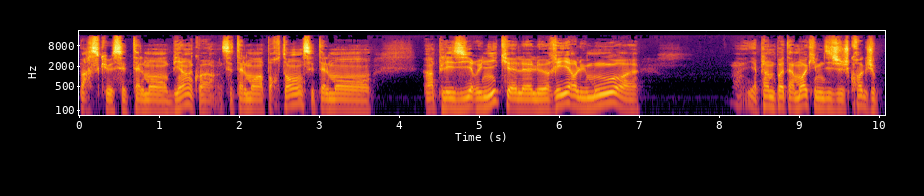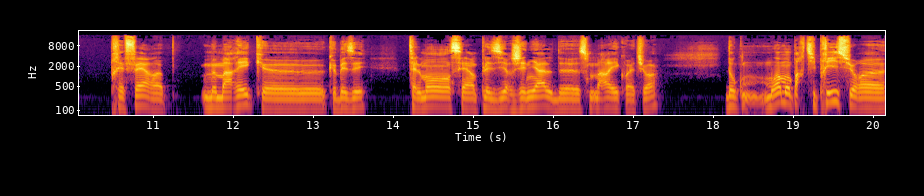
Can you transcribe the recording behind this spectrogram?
parce que c'est tellement bien, quoi. C'est tellement important, c'est tellement un plaisir unique, le, le rire, l'humour. Il y a plein de potes à moi qui me disent, je, crois que je préfère me marrer que, que baiser. Tellement c'est un plaisir génial de se marrer, quoi, tu vois. Donc moi, mon parti pris sur euh,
